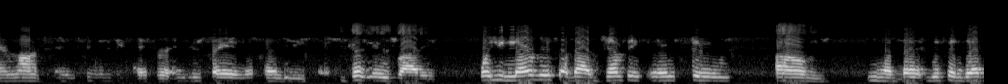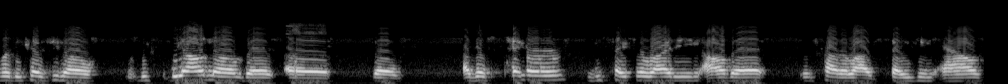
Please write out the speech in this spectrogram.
and launch a community paper, and you're saying it's going to be good news writing. Were you nervous about jumping into, um, you know, that, this endeavor? Because you know, we, we all know that uh, the, I guess, paper, newspaper writing, all that is kind of like phasing out,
